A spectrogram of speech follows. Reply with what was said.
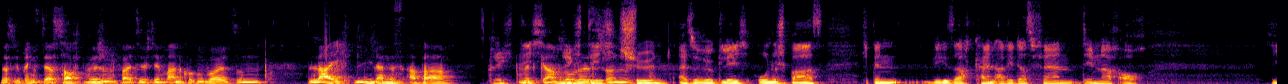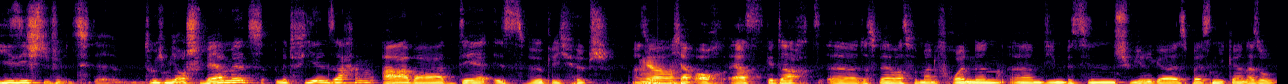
Das ist übrigens der Soft Vision, falls ihr euch den mal angucken wollt. So ein leicht lilanes Upper. Richtig, richtig schön. Also wirklich, ohne Spaß. Ich bin, wie gesagt, kein Adidas-Fan, demnach auch Yeezy tue ich mich auch schwer mit, mit vielen Sachen, aber der ist wirklich hübsch. Also ja. ich habe auch erst gedacht, äh, das wäre was für meine Freundin, ähm, die ein bisschen schwieriger ist bei Sneakern. Also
